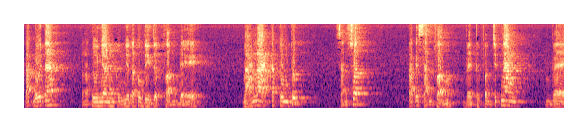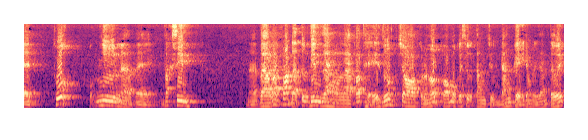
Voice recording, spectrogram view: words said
các đối tác là tư nhân cũng như các công ty dược phẩm để bán lại các công thức sản xuất, các cái sản phẩm về thực phẩm chức năng, về thuốc cũng như là về vaccine. Và Watford đã tự tin rằng là có thể giúp cho Kronos có một cái sự tăng trưởng đáng kể trong thời gian tới.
